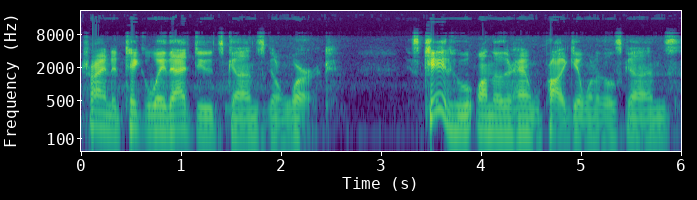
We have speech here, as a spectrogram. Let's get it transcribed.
trying to take away that dude's guns is gonna work. His kid, who on the other hand will probably get one of those guns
